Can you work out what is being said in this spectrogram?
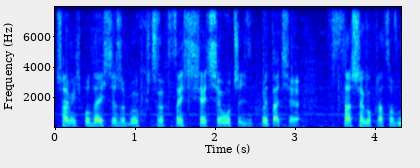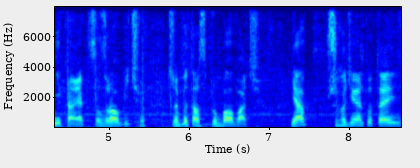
Trzeba mieć podejście, żeby ch- chce- chcieć się uczyć, pytać się starszego pracownika, jak co zrobić, żeby tam spróbować. Ja przychodziłem tutaj,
